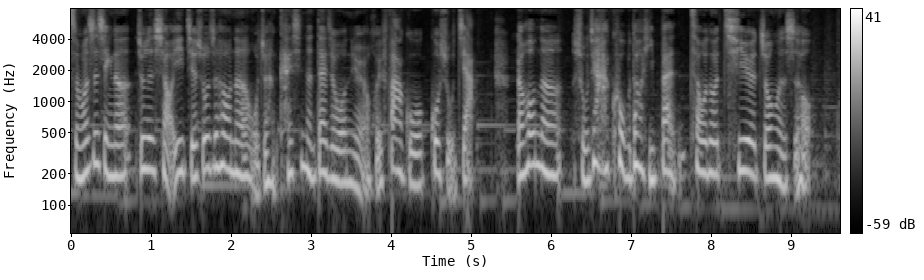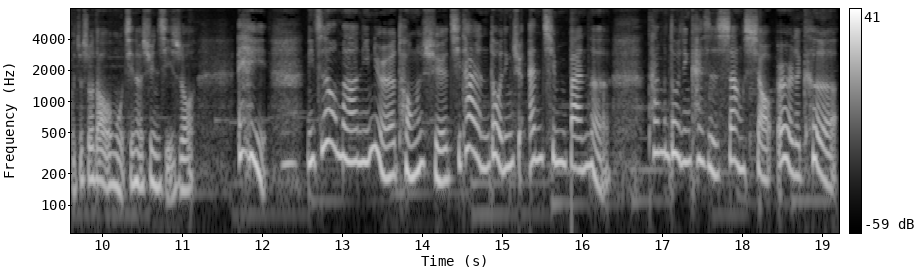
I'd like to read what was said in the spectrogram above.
什么事情呢？就是小一结束之后呢，我就很开心的带着我女儿回法国过暑假。然后呢，暑假过不到一半，差不多七月中的时候，我就收到我母亲的讯息说：“哎，你知道吗？你女儿的同学，其他人都已经去安亲班了，他们都已经开始上小二的课，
